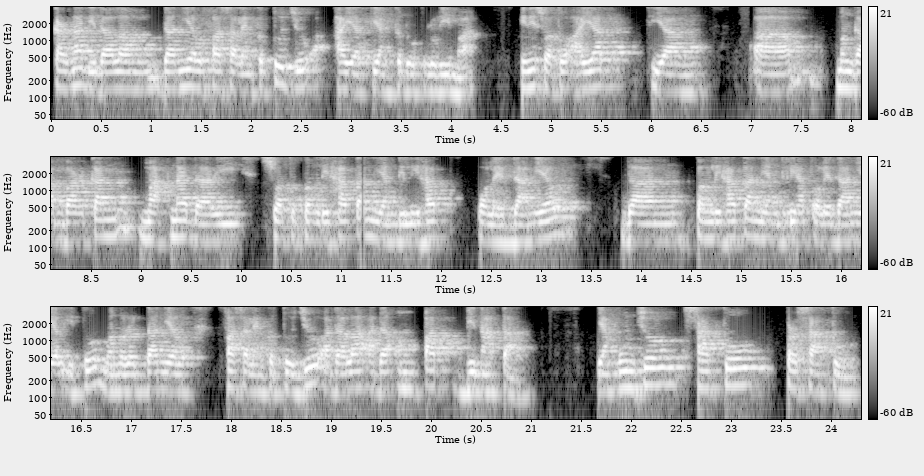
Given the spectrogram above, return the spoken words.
Karena di dalam Daniel pasal yang ketujuh ayat yang ke-25, ini suatu ayat yang uh, menggambarkan makna dari suatu penglihatan yang dilihat oleh Daniel dan penglihatan yang dilihat oleh Daniel itu menurut Daniel pasal yang ketujuh adalah ada empat binatang yang muncul satu persatu.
